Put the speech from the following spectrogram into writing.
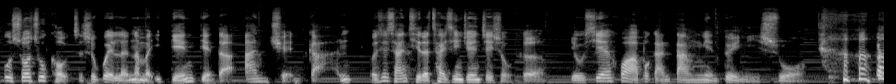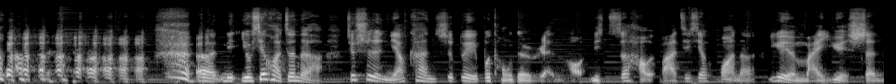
不说出口只是为了那么一点点的安全感。我就想起了蔡幸娟这首歌。有些话不敢当面对你说，呃，你有些话真的啊就是你要看是对不同的人哦，你只好把这些话呢越埋越深，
